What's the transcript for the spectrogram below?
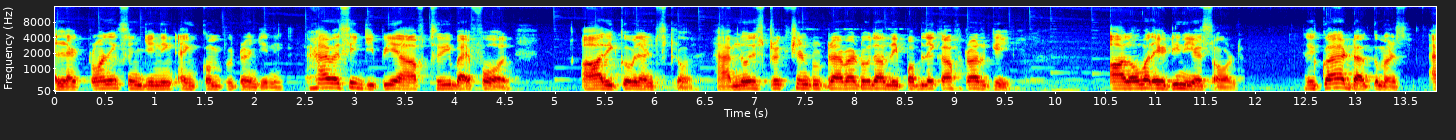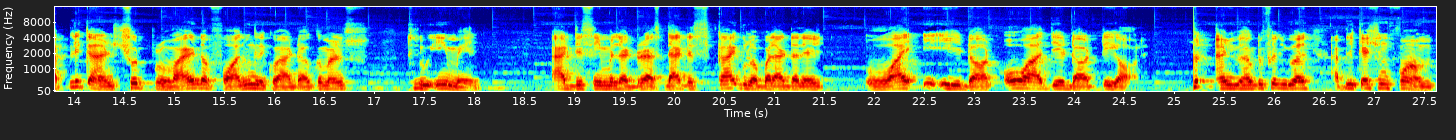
electronics engineering, and computer engineering. Have a CGPA of 3 by 4 or equivalent score. Have no restriction to travel to the Republic of Turkey. Are over 18 years old. Required documents. Applicants should provide the following required documents through email at this email address that is skyglobal at the rate yee.org.tr and you have to fill your application form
